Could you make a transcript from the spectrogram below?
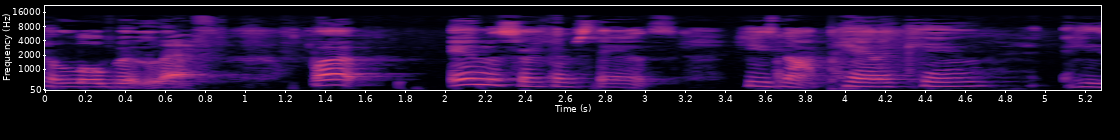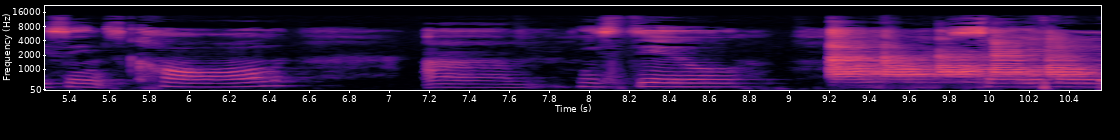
a little bit left, but in the circumstance, he's not panicking. He seems calm. Um, he's still same old,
